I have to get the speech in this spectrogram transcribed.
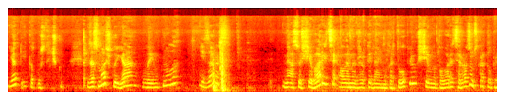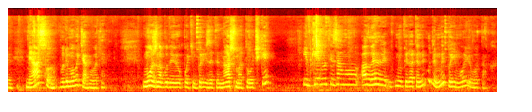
як і капусточку. Засмажку я вимкнула і зараз м'ясо ще вариться, але ми вже кидаємо картоплю, ще воно повариться разом з картоплею. М'ясо будемо витягувати. Можна буде його потім порізати на шматочки і вкинути заново, але ми кидати не будемо, ми поїмо його так.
